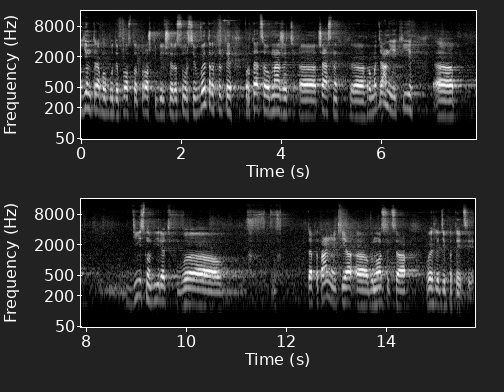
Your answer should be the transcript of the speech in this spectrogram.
Е, Їм треба буде просто трошки більше ресурсів витратити. Проте це обмежить е, чесних е, громадян, які дійсно вірять в, те питання, яке виноситься в вигляді петиції.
